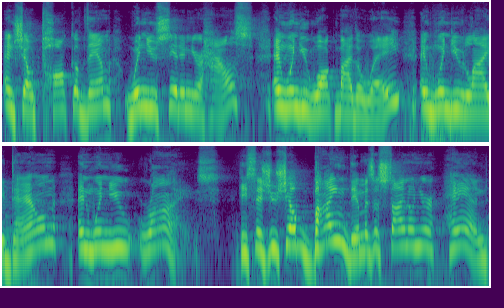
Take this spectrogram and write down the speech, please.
and shall talk of them when you sit in your house, and when you walk by the way, and when you lie down, and when you rise. He says, You shall bind them as a sign on your hand,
